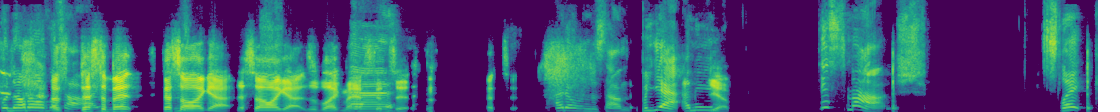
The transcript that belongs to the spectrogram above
but not all the That's time. that's the bet. That's all I got. That's all I got. Is a black mask. Uh, that's it. that's it. I don't understand. But yeah, I mean, Yeah. this match, Slick,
